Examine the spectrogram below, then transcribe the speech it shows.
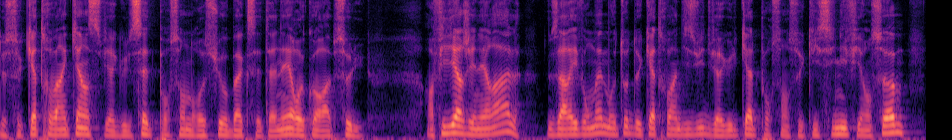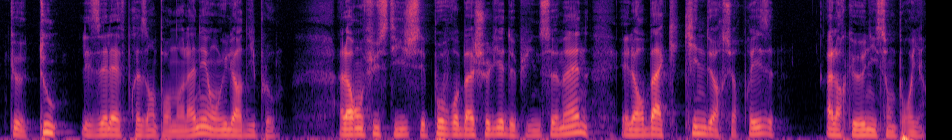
de ce 95,7% de reçus au bac cette année, record absolu. En filière générale, nous arrivons même au taux de 98,4%, ce qui signifie en somme que tous les élèves présents pendant l'année ont eu leur diplôme. Alors on fustige ces pauvres bacheliers depuis une semaine et leur bac Kinder Surprise, alors qu'eux n'y sont pour rien.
